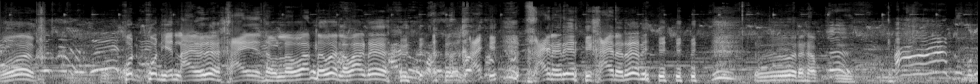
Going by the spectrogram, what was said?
โอ้ยคนคนเห็นหลายเลยเด้อขายเท่าระวังเด้อระวังเด้อขายขายเลยเด้อนี่ขายเลยเด้อนี่เออนะครับอืมอ้าดูบัง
